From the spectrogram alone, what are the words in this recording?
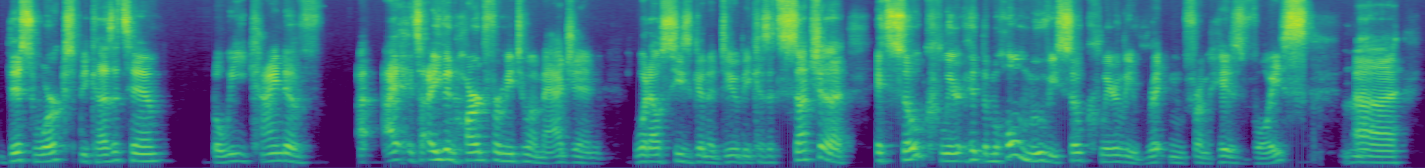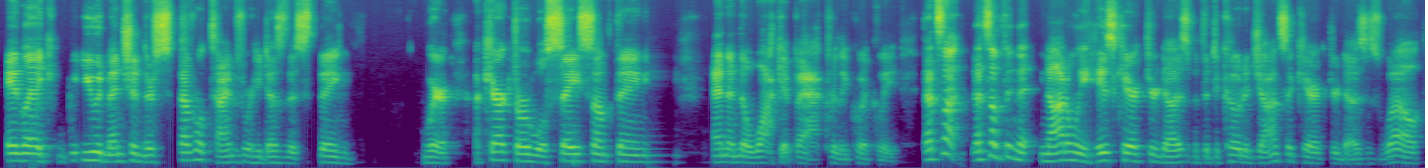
this works because it's him, but we kind of I, I it's even hard for me to imagine what else he's gonna do because it's such a it's so clear the whole movie so clearly written from his voice. Mm-hmm. Uh, and like you had mentioned, there's several times where he does this thing where a character will say something and then they'll walk it back really quickly. That's not that's something that not only his character does, but the Dakota Johnson character does as well.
